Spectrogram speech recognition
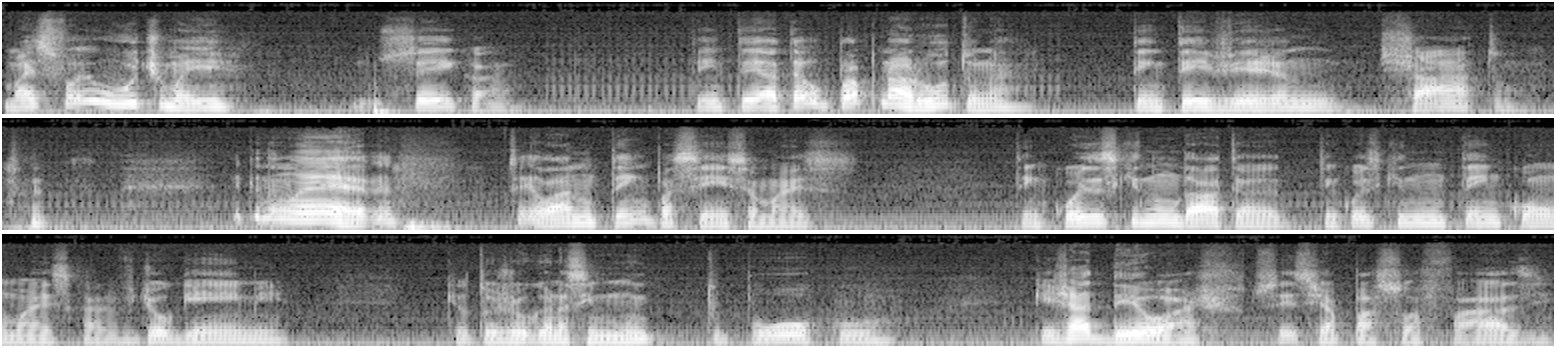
Mas foi o último aí. Não sei, cara. Tentei, até o próprio Naruto, né? Tentei ver, já chato. é que não é, sei lá, não tenho paciência mais. Tem coisas que não dá, tem, tem coisas que não tem como mais, cara. Videogame, que eu tô jogando assim muito pouco. Que já deu, acho. Não sei se já passou a fase.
